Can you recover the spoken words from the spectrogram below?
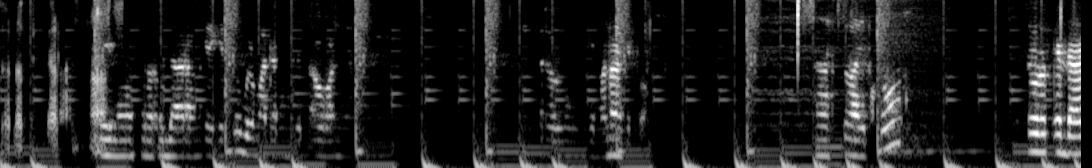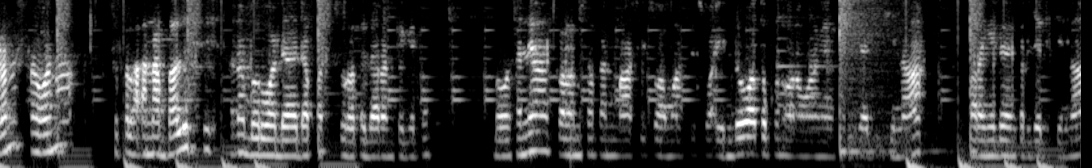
surat edaran Ah. Ya, surat edaran kayak gitu belum ada pemberitahuan yang terlalu gimana gitu. Nah setelah itu surat edaran setahu setelah anak balik sih Ana baru ada dapat surat edaran kayak gitu bahwasannya kalau misalkan mahasiswa-mahasiswa Indo ataupun orang-orang yang kerja di Cina orang Indo yang kerja di Cina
